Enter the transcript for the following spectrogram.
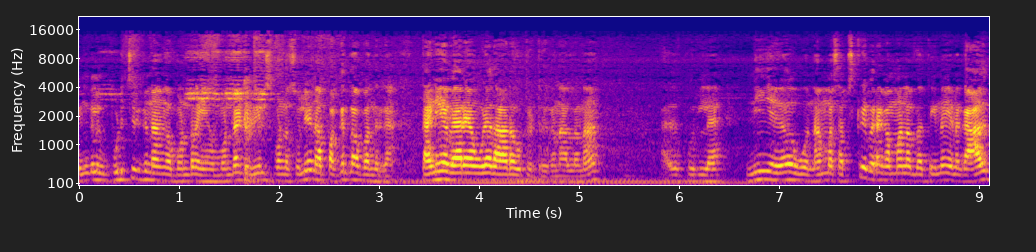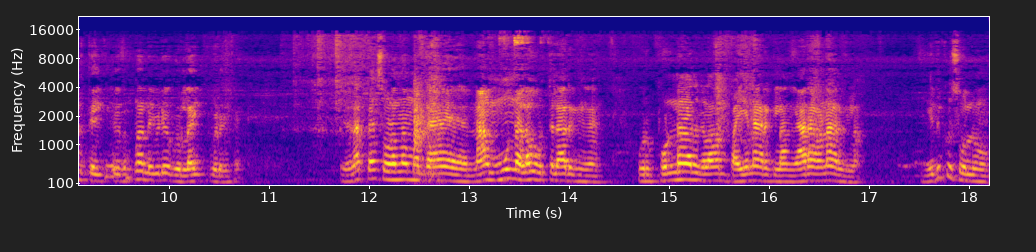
எங்களுக்கு பிடிச்சிருக்கு நாங்கள் பண்ணுறோம் என் பொண்டாட்டி ரீல்ஸ் பண்ண சொல்லி நான் பக்கத்தில் உட்காந்துருக்கேன் தனியாக வேற என் கூட ஆட விட்டுட்டு இருக்கேன் இல்லைனா அது புரியல. நீங்கள் நம்ம சப்ஸ்கிரைபர் கம்மாலாம் பார்த்தீங்கன்னா எனக்கு ஆதரவு தெரிவிக்கிறதுக்கு அந்த வீடியோக்கு ஒரு லைக் போடுங்க. இதெல்லாம் பேச உடனே மாட்டேன். நான் மூணு நாளாக ஒருத்தலாக இருக்குங்க. ஒரு பொண்ணாக இருக்கலாம் பையனாக இருக்கலாம் யாராக வேணா இருக்கலாம். எதுக்கு சொல்லணும்?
